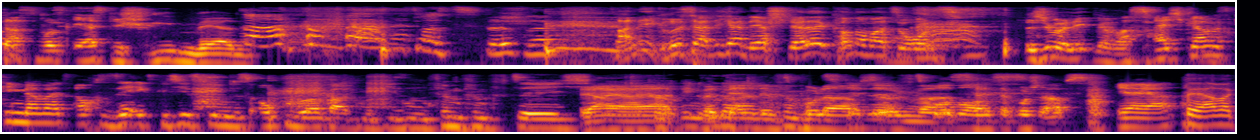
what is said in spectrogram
Das muss erst geschrieben werden. das, was, das, äh, Andi, Grüße an dich an der Stelle. Komm doch mal zu uns. Ich überleg mir was. ich glaube, es ging damals auch sehr explizit es um das Open Workout mit diesen 55 Ja, ja, ja. Kalorien Mit oder Deadlifts, 55 Pull-Ups, irgendwas. Push-Ups. Ja, ja. Ja, aber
